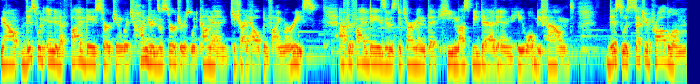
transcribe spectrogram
Now, this would end in a five day search in which hundreds of searchers would come in to try to help and find Maurice. After five days, it was determined that he must be dead and he won't be found. This was such a problem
